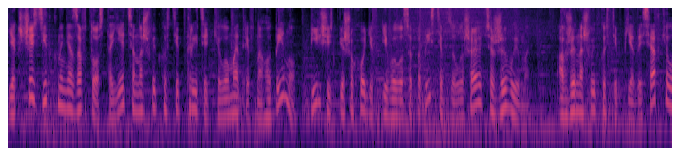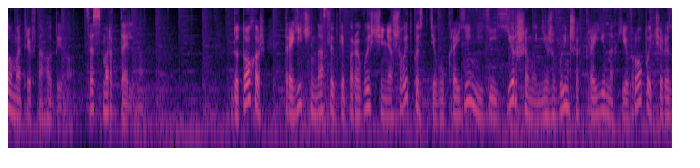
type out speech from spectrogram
Якщо зіткнення з авто стається на швидкості 30 км на годину, більшість пішоходів і велосипедистів залишаються живими, а вже на швидкості 50 км на годину це смертельно. До того ж, трагічні наслідки перевищення швидкості в Україні є гіршими, ніж в інших країнах Європи через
